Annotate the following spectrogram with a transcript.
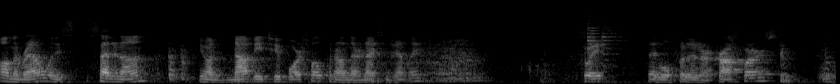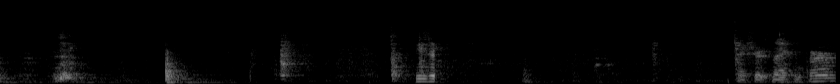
on the rail when you set it on. You want to not be too forceful, put it on there nice and gently. Then we'll put in our crossbars. These are make sure it's nice and firm.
